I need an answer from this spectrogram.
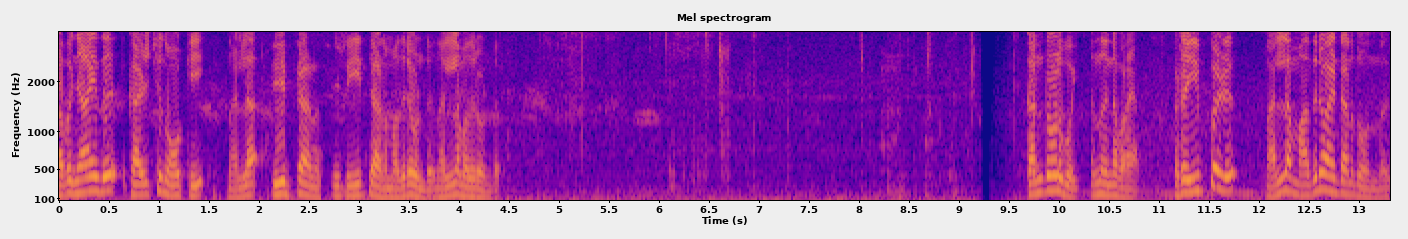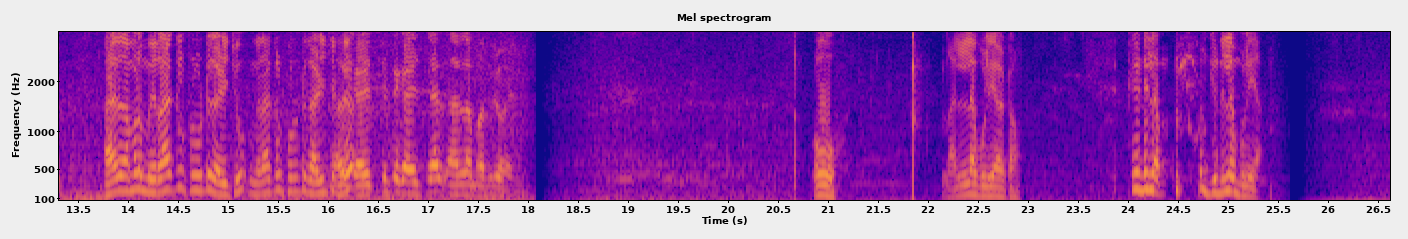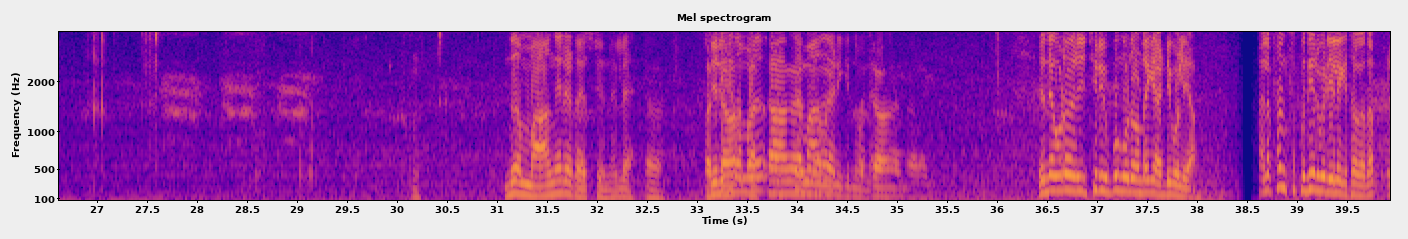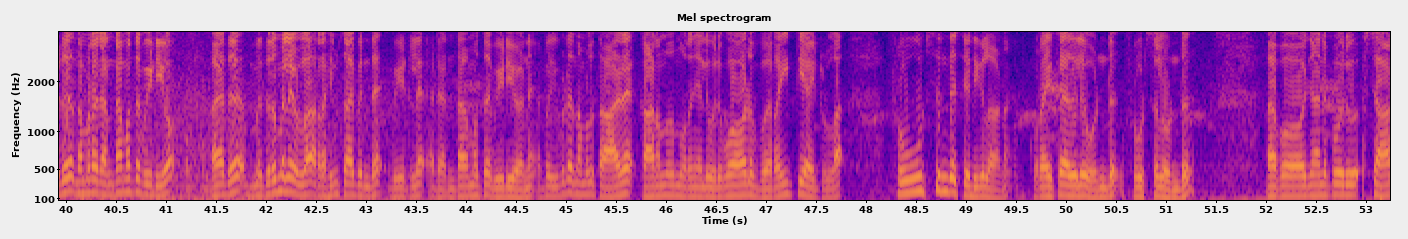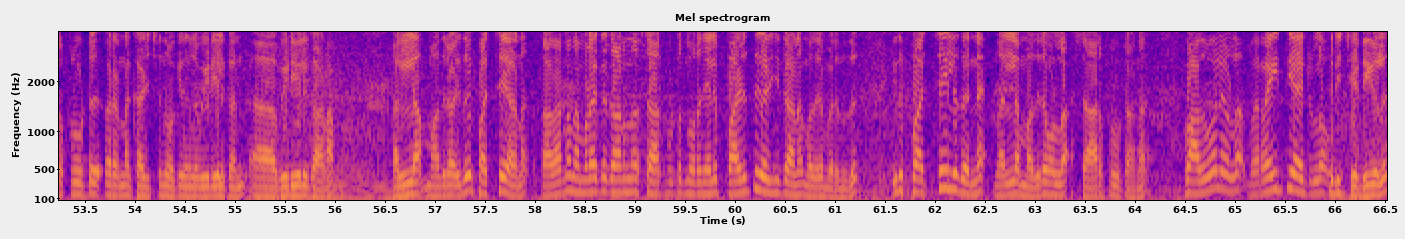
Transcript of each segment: അപ്പോൾ ഞാൻ ഇത് കഴിച്ചു നോക്കി. നല്ല സ്വീറ്റാണ് സ്വീറ്റാണ്. മധുരമുണ്ട്. നല്ല മധുരമുണ്ട്. കൺട്രോൾ പോയി എന്ന് തന്നെ പറയാം. പക്ഷെ ഇപ്പോഴ് നല്ല മധുരമായിട്ടാണ് തോന്നുന്നത്. അതായത് നമ്മൾ മിറാക്കിൾ ഫ്രൂട്ട് കഴിച്ചു. മിറാക്കിൾ ഫ്രൂട്ട് കഴിച്ചിട്ട് കഴിച്ചിട്ട് കഴിച്ചാൽ നല്ല മധുരമായി ഓ നല്ല പുളിയാട്ടോ കിടിലം കിടിലം പുളിയാ. ഇത് മാങ്ങയുടെ ടേസ്റ്റ് തന്നെ അല്ലേ. ശരിക്കും പച്ച മാങ്ങ കഴിക്കുന്ന. ഇതിന്റെ കൂടെ ഒരു ഇച്ചിരി ഉപ്പും കൂടെ ഉണ്ടെങ്കിൽ അടിപൊളിയാണ് ഹലോ ഫ്രണ്ട്സ് പുതിയൊരു വീഡിയോയിലേക്ക് സ്വാഗതം. ഇത് നമ്മുടെ രണ്ടാമത്തെ വീഡിയോ. അതായത് മിതിർമലയുള്ള റഹീം സാഹിബിന്റെ വീട്ടിലെ രണ്ടാമത്തെ വീഡിയോ ആണ്. അപ്പോൾ ഇവിടെ നമ്മൾ താഴെ കാണുന്നതെന്ന് പറഞ്ഞാൽ ഒരുപാട് വെറൈറ്റി ആയിട്ടുള്ള ഫ്രൂട്ട്സിന്റെ ചെടികളാണ്. കുറേയൊക്കെ അതിൽ ഉണ്ട് ഫ്രൂട്ട്സുകളുണ്ട്. അപ്പോൾ ഞാനിപ്പോൾ ഒരു സ്റ്റാർ ഫ്രൂട്ട് ഒരെണ്ണം കഴിച്ച് നോക്കി നിങ്ങൾ വീഡിയോയിൽ വീഡിയോയിൽ കാണാം. നല്ല മധുരം. ഇത് പച്ചയാണ്. സാധാരണ നമ്മുടെയൊക്കെ കാണുന്ന സ്റ്റാർ ഫ്രൂട്ട് എന്ന് പറഞ്ഞാൽ പഴുത്ത് കഴിഞ്ഞിട്ടാണ് മധുരം വരുന്നത്. ഇത് പച്ചയിൽ തന്നെ നല്ല മധുരമുള്ള സ്റ്റാർ ഫ്രൂട്ടാണ് അപ്പോൾ അതുപോലെയുള്ള വെറൈറ്റി ആയിട്ടുള്ള ഒത്തിരി ചെടികൾ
